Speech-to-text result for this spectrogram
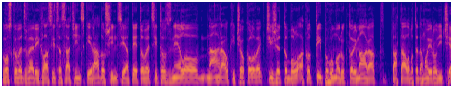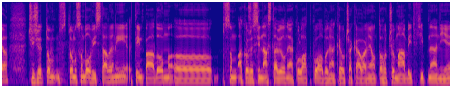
Voskovec Verich, Lasica Satinský, Radošinci a tieto veci, to znelo nahrávky čokoľvek, čiže to bol ako typ humoru, ktorý mal rád tata, alebo teda moji rodičia. Čiže tom, tomu som bol vystavený, tým pádom e, som akože si nastavil nejakú latku alebo nejaké očakávania od toho, čo má byť vtipné a nie.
